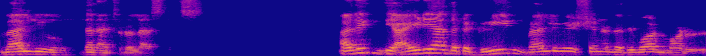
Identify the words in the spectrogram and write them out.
value the natural assets. I think the idea that a green valuation and a reward model,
